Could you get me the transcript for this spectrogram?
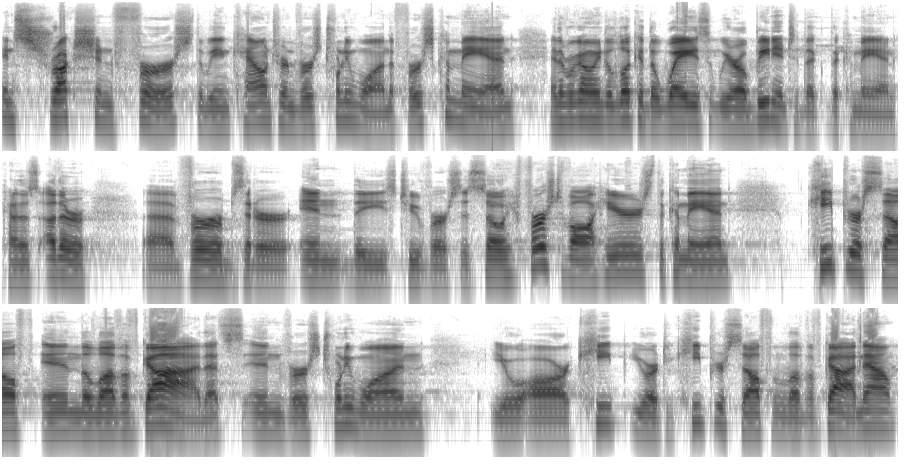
instruction first that we encounter in verse 21, the first command, and then we're going to look at the ways that we are obedient to the, the command, kind of those other uh, verbs that are in these two verses. So, first of all, here's the command keep yourself in the love of God. That's in verse 21. You are, keep, you are to keep yourself in the love of God. Now,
